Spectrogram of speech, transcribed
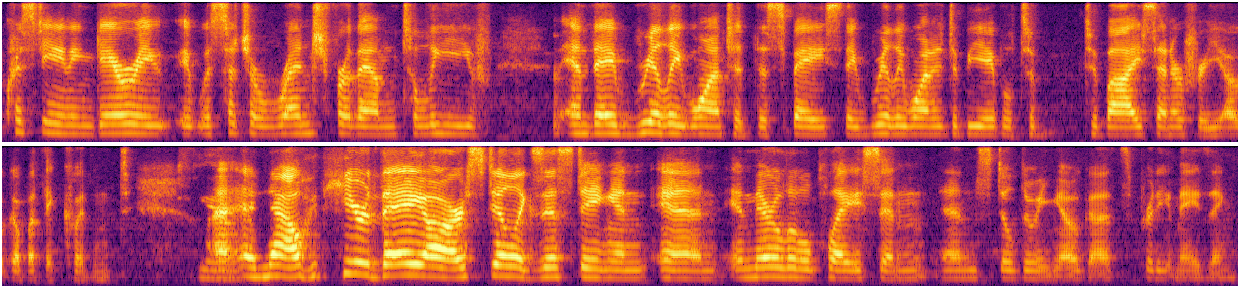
Christine and Gary, it was such a wrench for them to leave. And they really wanted the space. They really wanted to be able to, to buy Center for Yoga, but they couldn't. Uh, and now here they are still existing and, and in their little place and, and still doing yoga. It's pretty amazing.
